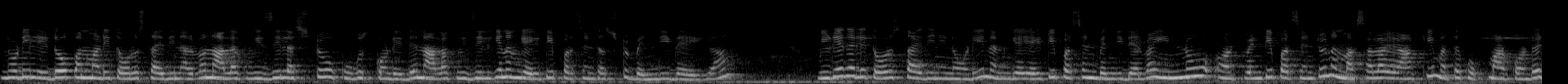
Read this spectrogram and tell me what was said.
ನೋಡಿ ಲಿಡ್ ಓಪನ್ ಮಾಡಿ ತೋರಿಸ್ತಾ ಇದ್ದೀನಲ್ವ ನಾಲ್ಕು ವಿಸಿಲ್ ಅಷ್ಟು ಕೂಗಿಸ್ಕೊಂಡಿದ್ದೆ. ನಾಲ್ಕು ವಿಸಿಲ್ಗೆ ನನಗೆ ಏಯ್ಟಿ ಪರ್ಸೆಂಟ್ ಅಷ್ಟು ಬೆಂದಿದೆ ಈಗ. ವಿಡಿಯೋದಲ್ಲಿ ತೋರಿಸ್ತಾ ಇದ್ದೀನಿ ನೋಡಿ, ನನಗೆ ಏಯ್ಟಿ ಪರ್ಸೆಂಟ್ ಬೆಂದಿದೆ ಅಲ್ವಾ? ಇನ್ನೂ ಟ್ವೆಂಟಿ ಪರ್ಸೆಂಟು ನಾನು ಮಸಾಲ ಹಾಕಿ ಮತ್ತು ಕುಕ್ ಮಾಡಿಕೊಂಡ್ರೆ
